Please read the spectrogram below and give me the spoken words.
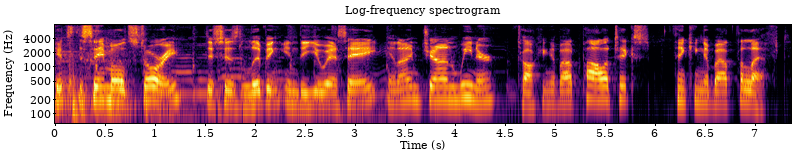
It's the same old story. This is Living in the USA, and I'm Jon Wiener, talking about politics, thinking about the left.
